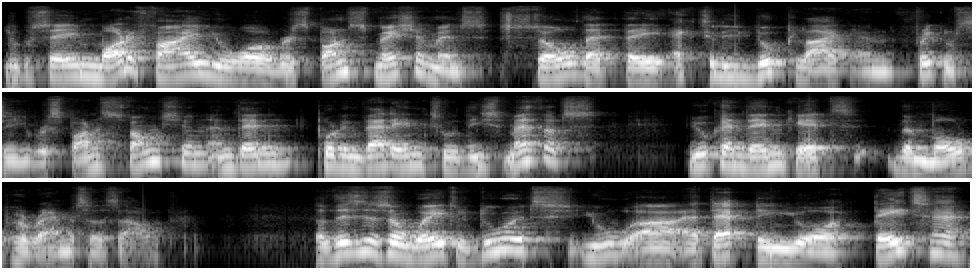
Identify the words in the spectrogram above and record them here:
you could say, modify your response measurements so that they actually look like a frequency response function. And then putting that into these methods, you can then get the mode parameters out. So this is a way to do it. You are adapting your data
